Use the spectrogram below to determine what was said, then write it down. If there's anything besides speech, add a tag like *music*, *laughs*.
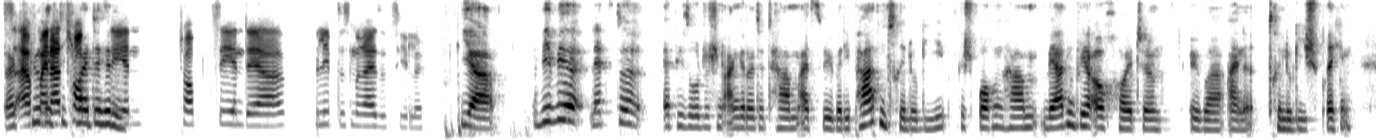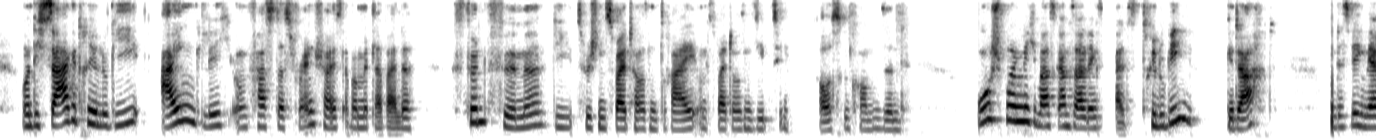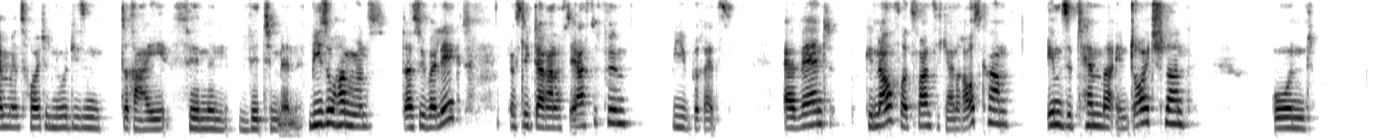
Da das ist auf meiner Top heute 10, hin. Top 10 der beliebtesten Reiseziele. Ja, wie wir letzte Episode schon angedeutet haben, als wir über die Paten-Trilogie gesprochen haben, werden wir auch heute über eine Trilogie sprechen. Und ich sage Trilogie, eigentlich umfasst das Franchise aber mittlerweile fünf Filme, die zwischen 2003 und 2017 rausgekommen sind. Ursprünglich war es Ganze allerdings als Trilogie gedacht. Und deswegen werden wir uns heute nur diesen drei Filmen widmen. Wieso haben wir uns das überlegt? Es liegt daran, dass der erste Film, wie bereits erwähnt, genau vor 20 Jahren rauskam, im September in Deutschland. Und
